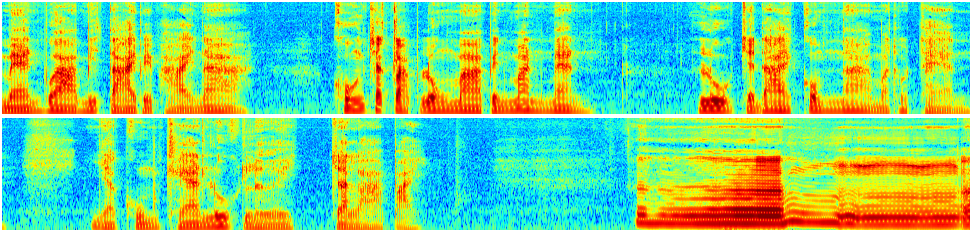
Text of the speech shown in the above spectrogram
แม้นว่ามิตายไปภายหน้า คงจะกลับลงมาเป็นมั่นแม่น ลูกจะได้ก้มหน้ามาทดแทน อย่าคุมแค้นลูกเลยจะลาไปเออเอ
